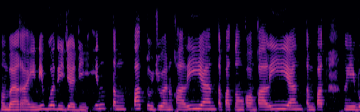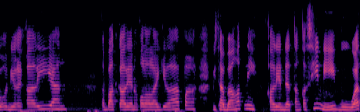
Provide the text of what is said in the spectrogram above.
Membara ini buat dijadiin tempat tujuan kalian, tempat nongkrong kalian, tempat menghibur diri kalian, tempat kalian kalau lagi lapar. Bisa banget nih kalian datang ke sini buat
